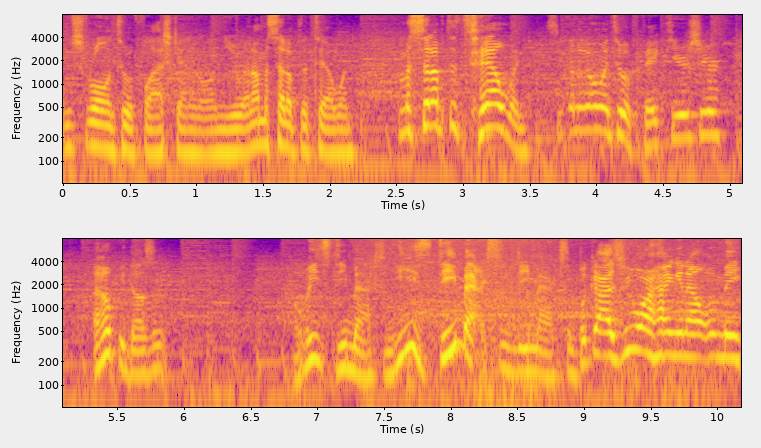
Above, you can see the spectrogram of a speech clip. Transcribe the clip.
just rolling to a flash cannon on you, and I'm gonna set up the tailwind. I'm gonna set up the tailwind. Is he gonna go into a fake tears here? I hope he doesn't. Oh, he's D-maxing. He's D-maxing, D-maxing. But guys, you are hanging out with me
